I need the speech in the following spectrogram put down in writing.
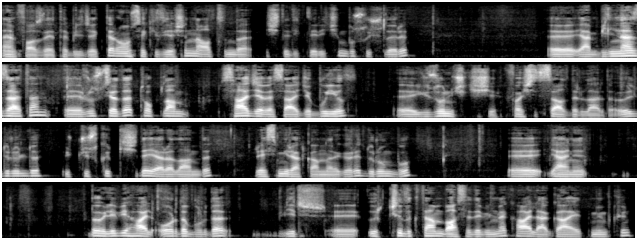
en fazla yatabilecekler. 18 yaşının altında işledikleri için bu suçları e, yani bilinen zaten e, Rusya'da toplam sadece ve sadece bu yıl 113 kişi faşist saldırılarda öldürüldü. 340 kişi de yaralandı. Resmi rakamlara göre durum bu. E, yani böyle bir hal orada burada bir e, ırkçılıktan bahsedebilmek hala gayet mümkün.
